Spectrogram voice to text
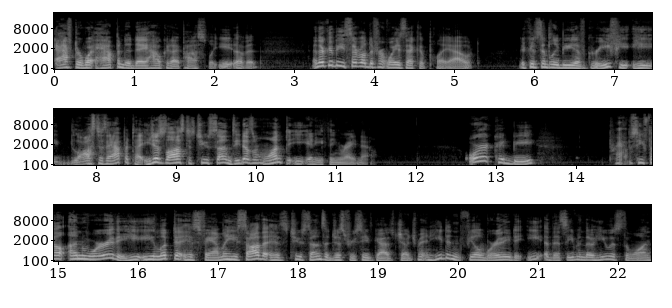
after what happened today, how could I possibly eat of it? And there could be several different ways that could play out. It could simply be of grief. He, he lost his appetite. He just lost his two sons. He doesn't want to eat anything right now. Or it could be perhaps he felt unworthy. He, he looked at his family. He saw that his two sons had just received God's judgment, and he didn't feel worthy to eat of this, even though he was the one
